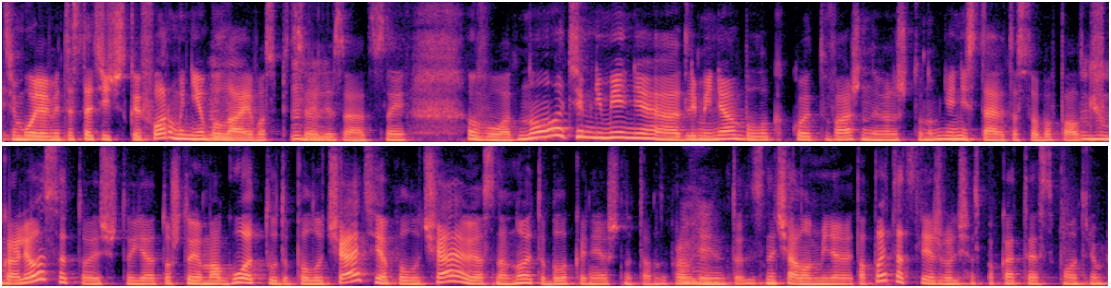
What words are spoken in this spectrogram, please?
тем более метастатической формы, не была mm-hmm. его специализацией. Mm-hmm. Вот. Но, тем не менее, для меня было какое-то важное, наверное, что ну, мне не ставят особо палки mm-hmm. в колеса, то есть что я то, что я могу оттуда получать, я получаю, и основное это было, конечно, там направление. Mm-hmm. Сначала у меня по ПЭТ отслеживали, сейчас пока тест смотрим,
